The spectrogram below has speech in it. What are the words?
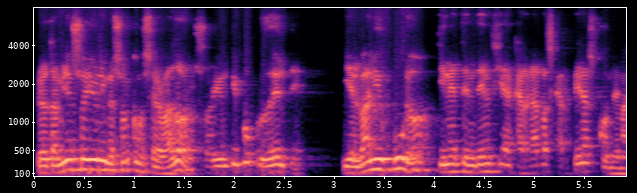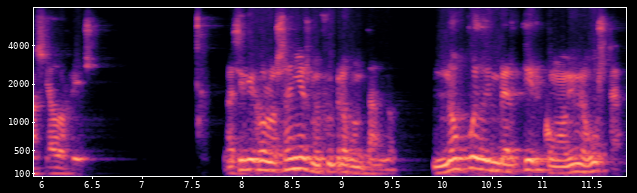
Pero también soy un inversor conservador, soy un tipo prudente, y el value puro tiene tendencia a cargar las carteras con demasiado riesgo. Así que con los años me fui preguntando, no puedo invertir como a mí me gusta,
